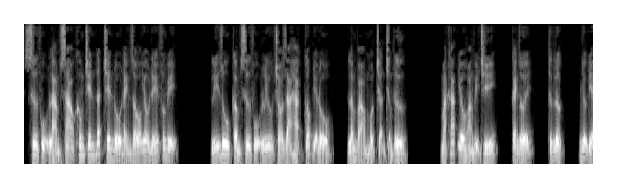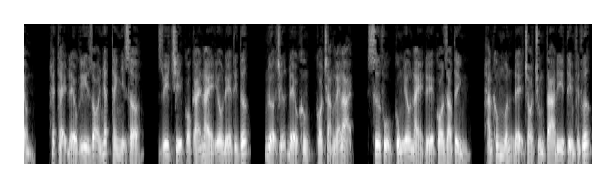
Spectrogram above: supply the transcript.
Sư phụ làm sao không trên đất trên đồ đánh dấu yêu đế phương vị? Lý du cầm sư phụ lưu cho giá hạc cốc địa đồ, lâm vào một trận trầm tư. Mặt khác yêu hoàng vị trí, cảnh giới, thực lực, nhược điểm, hết thảy đều ghi rõ nhất thanh nhị sở, duy chỉ có cái này yêu đế tin tức, nửa chữ đều không có chẳng lẽ lại, sư phụ cùng yêu này đế có giao tình, hắn không muốn để cho chúng ta đi tìm phiền phước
